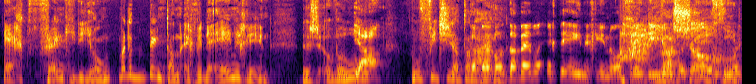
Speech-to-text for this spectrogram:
echt Frankie de Jong. Maar dat ben ik dan echt weer de enige in. Dus hoe, Ja. Hoe fiets je dat dan Daar ben, aan? wel, daar ben je wel echt de enige in hoor. Ah, die was zo goed.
